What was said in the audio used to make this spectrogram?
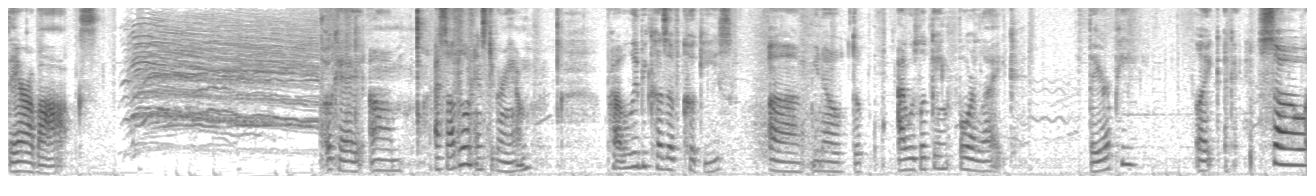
TheraBox. Okay, um, I saw this on Instagram, probably because of cookies. Uh, you know, the I was looking for like therapy. Like, okay, so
